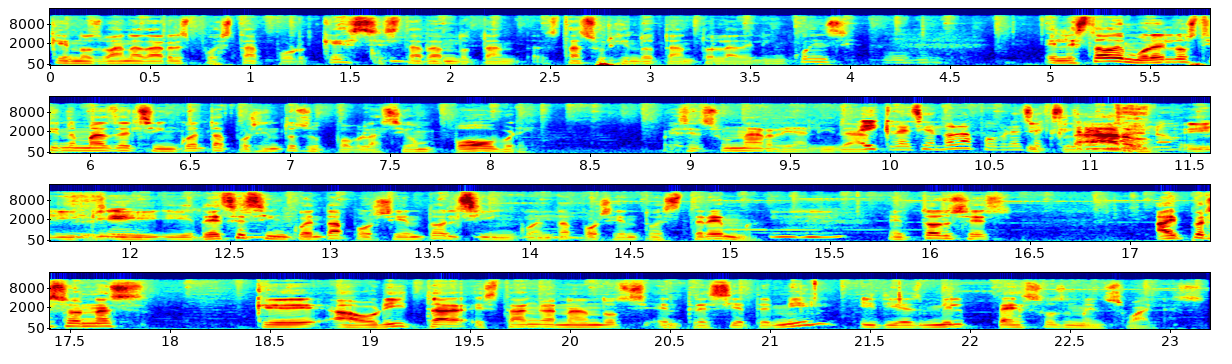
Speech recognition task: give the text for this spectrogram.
que nos van a dar respuesta a por qué se está dando tanto, está surgiendo tanto la delincuencia. El estado de Morelos tiene más del 50% de su población pobre. Esa es una realidad. Y creciendo la pobreza extrema, y, de ese 50%, el 50% extrema. Entonces, hay personas que ahorita están ganando entre 7 mil y 10 mil pesos mensuales.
